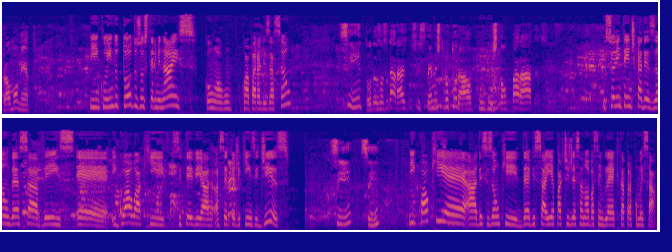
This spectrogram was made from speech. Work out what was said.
para o momento. E incluindo todos os terminais com, algum, com a paralisação? Sim, todas as garagens do sistema estrutural uhum. estão paradas. O senhor entende que a adesão dessa vez é igual a que se teve há, há cerca de 15 dias? Sim, sim. E qual que é a decisão que deve sair a partir dessa nova assembleia que está para começar?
